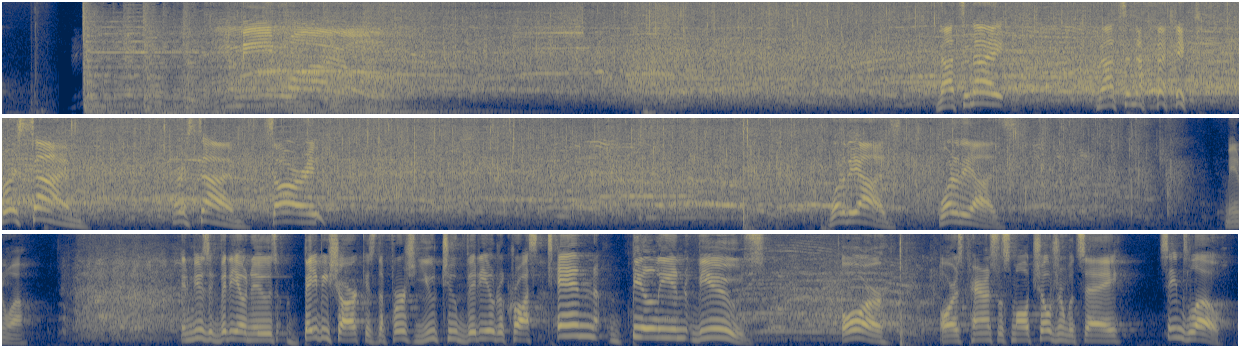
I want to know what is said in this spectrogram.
Not tonight. Not tonight. First time. First time. Sorry. What are the odds? What are the odds? Meanwhile, in music video news, Baby Shark is the first YouTube video to cross 10 billion views. Or, or as parents with small children would say, seems low.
